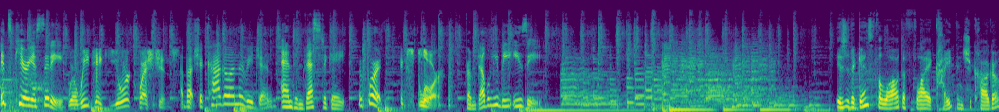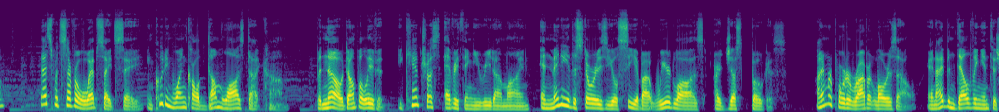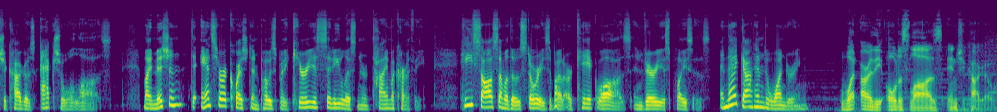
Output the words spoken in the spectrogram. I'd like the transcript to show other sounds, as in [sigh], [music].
It's Curious City, where we take your questions about Chicago and the region and investigate, report, explore. From WBEZ. Is it against the law to fly a kite in Chicago? That's what several websites say, including one called dumblaws.com. But no, don't believe it. You can't trust everything you read online, and many of the stories you'll see about weird laws are just bogus. I'm reporter Robert Loerzel, and I've been delving into Chicago's actual laws. My mission? To answer a question posed by Curious City listener Ty McCarthy. He saw some of those stories about archaic laws in various places, and that got him to wondering What are the oldest laws in Chicago?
